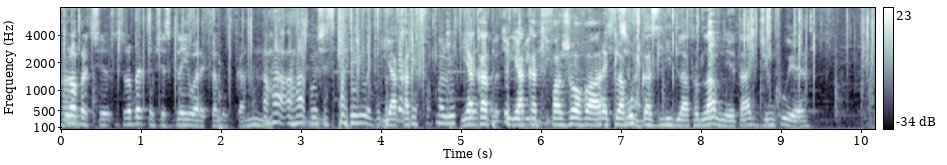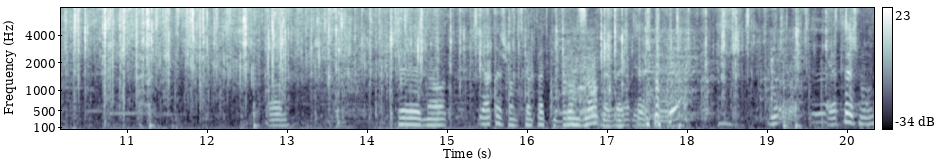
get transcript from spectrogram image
Robert się, z Robertem się skleiła reklamówka. Aha, aha, bo się skleiły, bo to Jaka takie malutkie. Jaka, jaka twarzowa Masz, reklamówka z Lidla, to dla mnie, tak? Dziękuję. Ty, no, ja też mam skarpetki brązowe takie. Też mam. Ja też mam.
